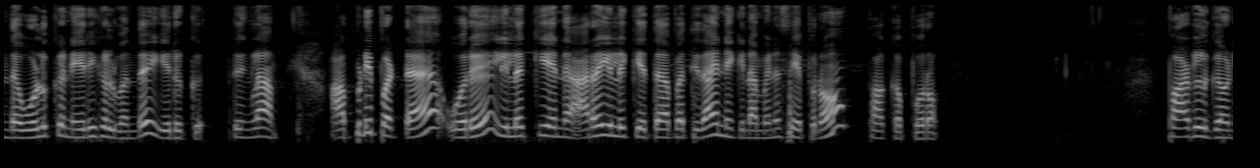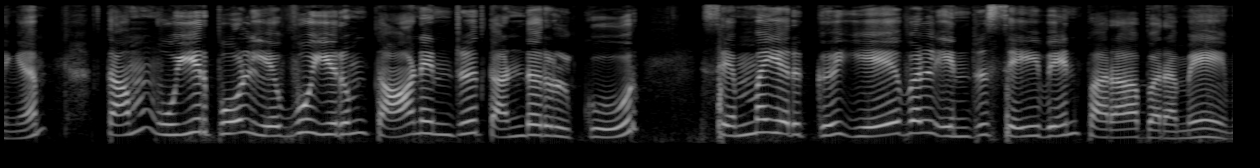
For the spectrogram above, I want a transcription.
அந்த ஒழுக்க நெறிகள் வந்து இருக்குது புரியுதுங்களா? அப்படிப்பட்ட ஒரு இலக்கிய அற இலக்கியத்தை பற்றி தான் இன்றைக்கி நம்ம என்ன செய்ய போகிறோம் பார்க்க போகிறோம் பாடல் கவனிங்க. தம் உயிர் போல் எவ்வுயிரும் தானென்று தண்டருள் கூர் செம்மையருக்கு ஏவல் என்று செய்வேன் பராபரமே.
